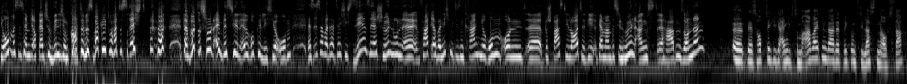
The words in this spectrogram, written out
Hier oben ist es nämlich auch ganz schön windig und Gott, das wackelt, du hattest recht. da wird es schon ein bisschen äh, ruckelig hier oben. Das ist aber tatsächlich sehr, sehr schön. Nun äh, fahrt ihr aber nicht mit diesem Kran hier rum und äh, bespaßt die Leute, die gerne mal ein bisschen Höhenangst äh, haben, sondern... Äh, der ist hauptsächlich eigentlich zum Arbeiten da. Der trägt uns die Lasten aufs Dach.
